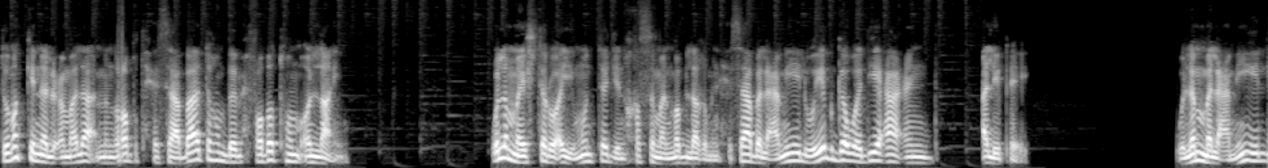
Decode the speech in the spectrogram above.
تمكن العملاء من ربط حساباتهم بمحفظتهم أونلاين. ولما يشتروا أي منتج ينخصم المبلغ من حساب العميل ويبقى وديعة عند Alipay ولما العميل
